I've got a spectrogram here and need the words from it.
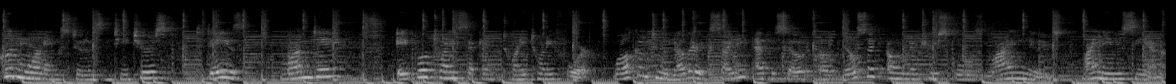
Good morning, students and teachers. Today is Monday, April 22nd, 2024. Welcome to another exciting episode of Vilseck Elementary School's Lion News. My name is Sienna.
